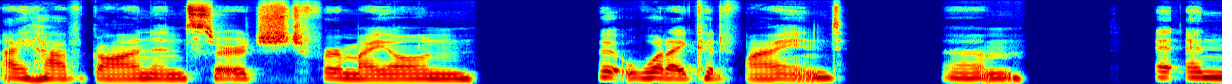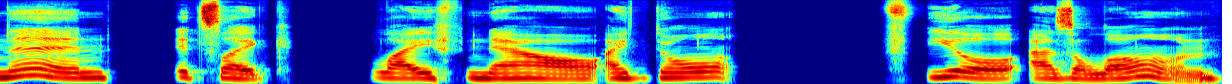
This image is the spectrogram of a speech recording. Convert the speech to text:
I have gone and searched for my own uh, what I could find. Um, and, then it's like life now. I don't feel as alone.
